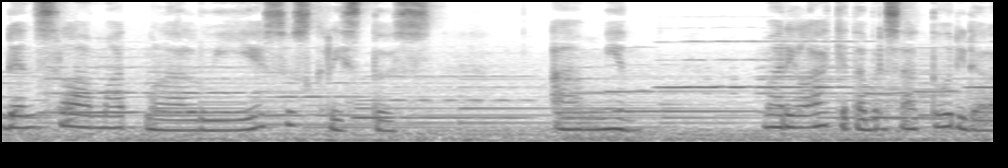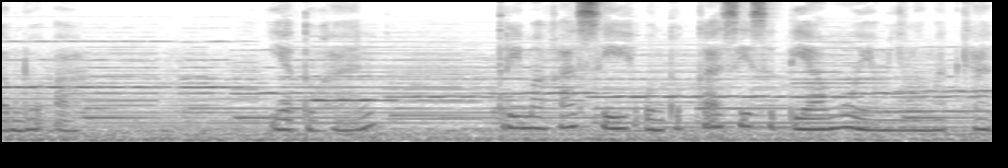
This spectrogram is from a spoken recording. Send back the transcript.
dan selamat melalui Yesus Kristus. Amin. Marilah kita bersatu di dalam doa. Ya Tuhan, terima kasih untuk kasih setiamu yang menyelamatkan.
